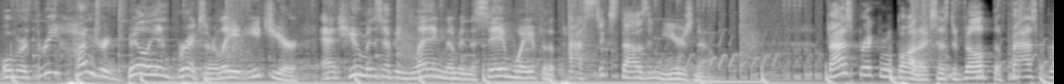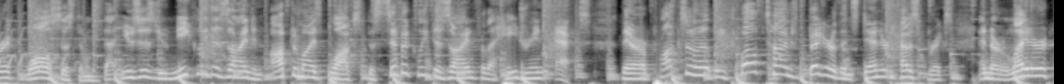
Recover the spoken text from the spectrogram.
Over 300 billion bricks are laid each year, and humans have been laying them in the same way for the past 6,000 years now. Fast Brick Robotics has developed the Fast Brick Wall System that uses uniquely designed and optimized blocks specifically designed for the Hadrian X. They are approximately 12 times bigger than standard house bricks and are lighter,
